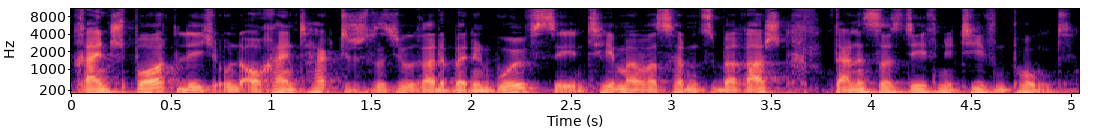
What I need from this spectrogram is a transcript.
rein sportlich und auch rein taktisch, was wir gerade bei den Wolves sehen, Thema, was hat uns überrascht, dann ist das definitiv ein Punkt.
